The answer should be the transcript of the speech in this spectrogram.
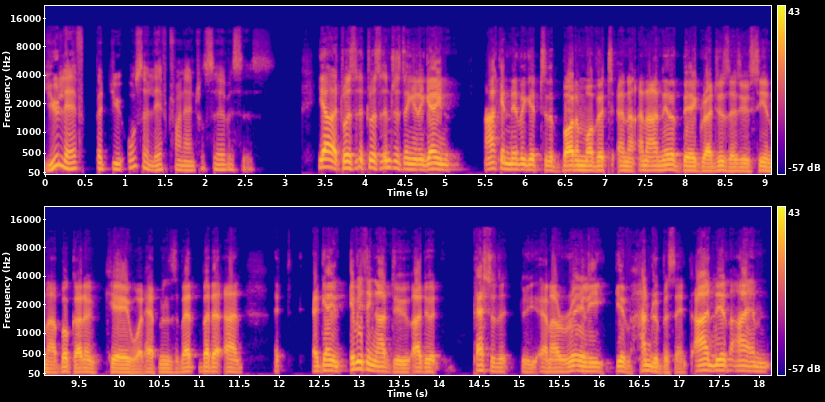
You left, but you also left financial services. Yeah, it was it was interesting. And again, I can never get to the bottom of it, and and I never bear grudges, as you see in my book. I don't care what happens, but but uh, again, everything I do, I do it passionately and I really give 100%. I never, I am,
